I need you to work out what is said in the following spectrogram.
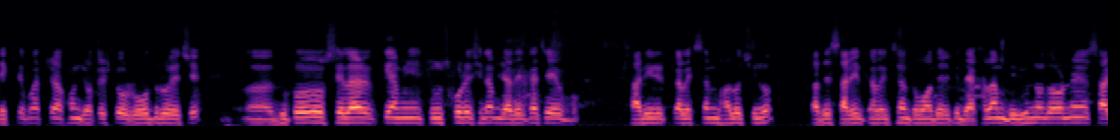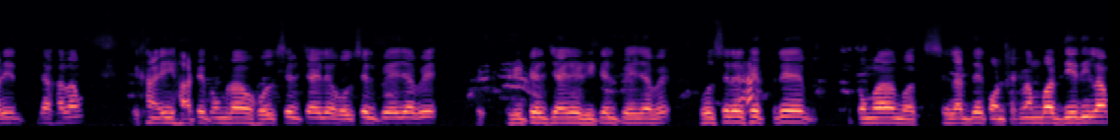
দেখতে পাচ্ছ এখন যথেষ্ট রোদ রয়েছে। দুটো সেলারকে আমি চুজ করেছিলাম, যাদের কাছে শাড়ির কালেকশান ভালো ছিল, তাদের শাড়ির কালেকশান তোমাদেরকে দেখালাম, বিভিন্ন ধরনের শাড়ি দেখালাম। এখানে এই হাটে তোমরা হোলসেল চাইলে হোলসেল পেয়ে যাবে রিটেল চাইলে রিটেল পেয়ে যাবে। হোলসেলের ক্ষেত্রে তোমরা সেলারদের কন্ট্যাক্ট নাম্বার দিয়ে দিলাম।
